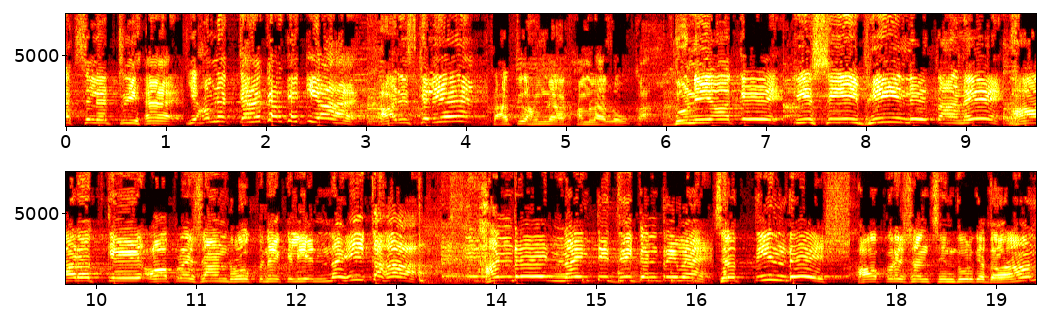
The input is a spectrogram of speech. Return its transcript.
एक्सिलेटरी है। ये हमने कह करके किया है। और इसके लिए साथियों, हमने हमला रोका। दुनिया के किसी भी नेता ने भारत के ऑपरेशन रोकने के लिए नहीं कहा। 193 कंट्री में सिर्फ़ तीन देश ऑपरेशन सिंदूर के दौरान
